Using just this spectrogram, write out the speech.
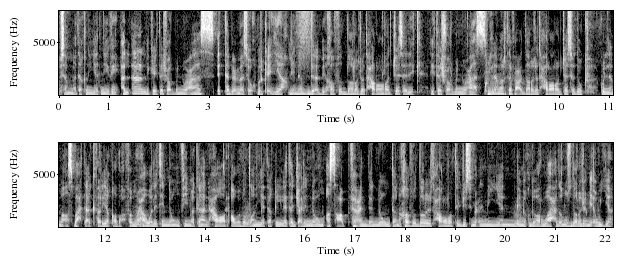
تسمى تقنية نيفي. الآن لكي تشعر بالنعاس اتبع ما سأخبرك إياه. لنبدأ بخفض درجة حرارة جسدك. لتشعر بالنعاس. كلما ارتفعت درجة حرارة جسدك كلما أصبحت أكثر يقظة فمحاولة النوم في مكان حار أو ببطانية ثقيلة تجعل النوم أصعب. فعند النوم تنخفض درجة حرارة الجسم علميا بمقدار واحد ونص درجة مئوية.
